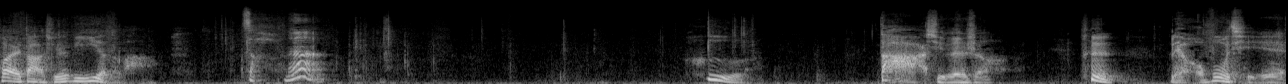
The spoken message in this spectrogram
快大学毕业了吧？早呢。呵，大学生，哼，了不起。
